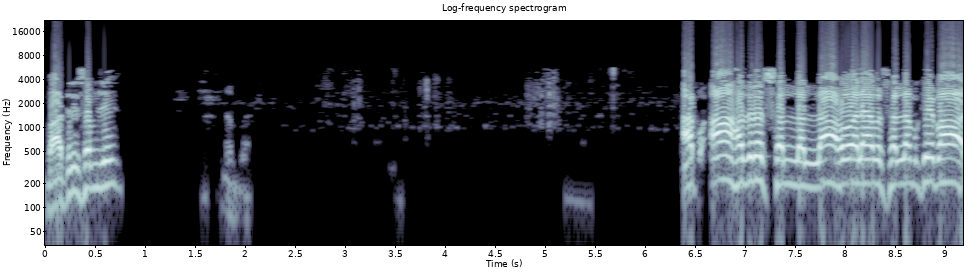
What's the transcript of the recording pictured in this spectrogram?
بات نہیں سمجھے؟ اب آ حضرت صلی اللہ علیہ وسلم کے بعد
